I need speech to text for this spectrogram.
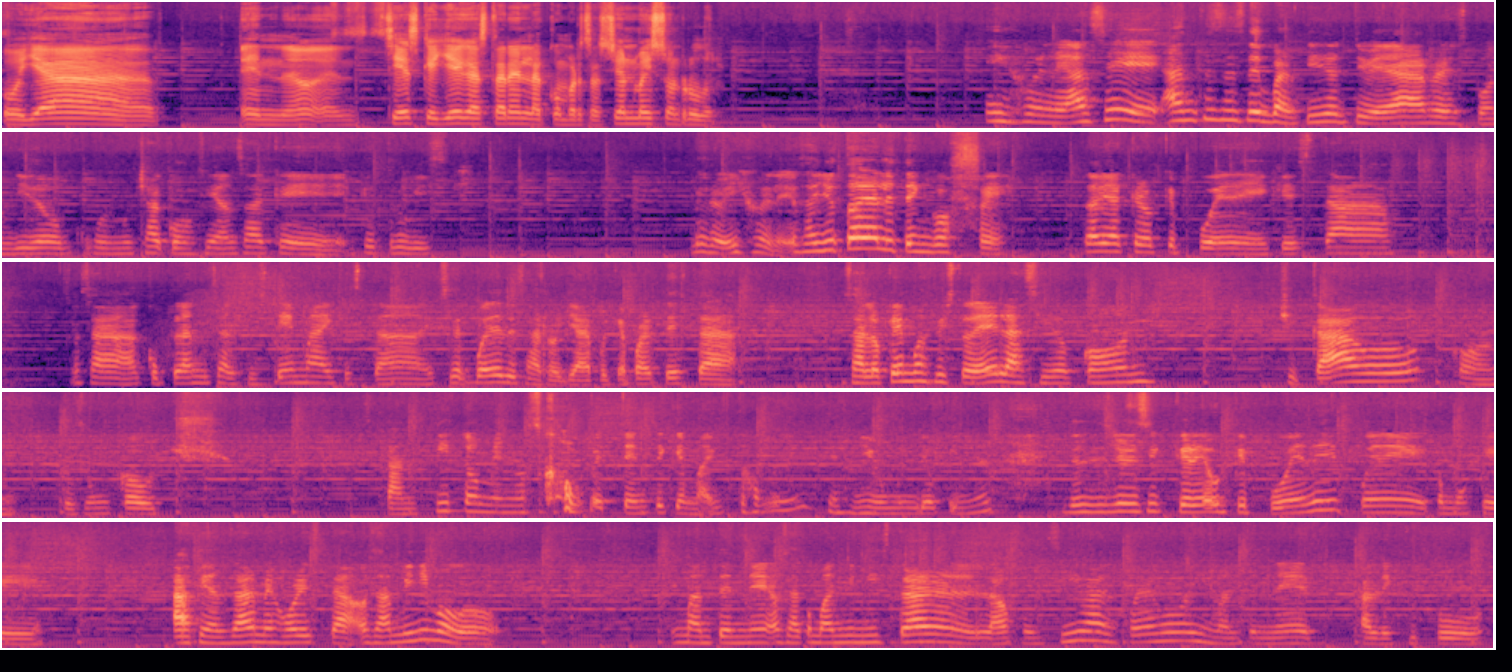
o ya si es que llega a estar en la conversación Mason Rudolph. Híjole, hace antes de este partido te hubiera respondido con mucha confianza que, que Trubisky. Pero híjole, o sea, yo todavía le tengo fe. Todavía creo que puede, que está, o sea, acoplándose al sistema y que está, se puede desarrollar, porque aparte está, o sea, lo que hemos visto de él ha sido con Chicago, con pues un coach tantito menos competente que Mike Tomlin, en mi humilde opinión. Entonces yo sí creo que puede, puede como que afianzar mejor esta, o sea, mínimo mantener, o sea, como administrar la ofensiva, el juego y mantener al equipo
